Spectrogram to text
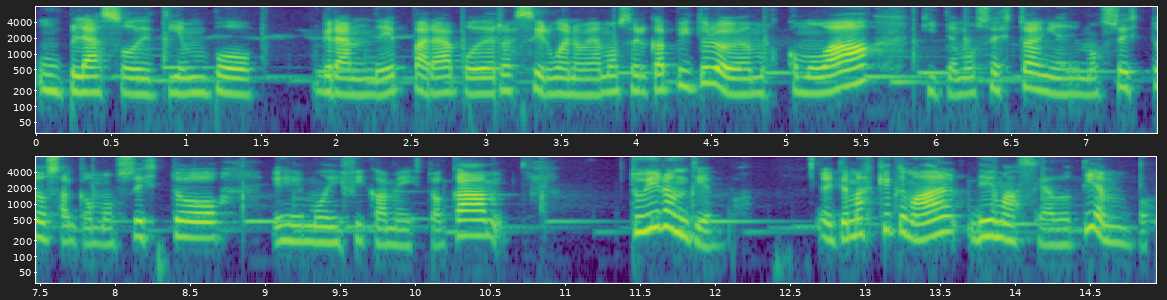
un plazo de tiempo grande para poder decir, bueno, veamos el capítulo, veamos cómo va, quitemos esto, añadimos esto, sacamos esto, eh, modifícame esto acá. Tuvieron tiempo. El tema es que tomaban demasiado tiempo.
